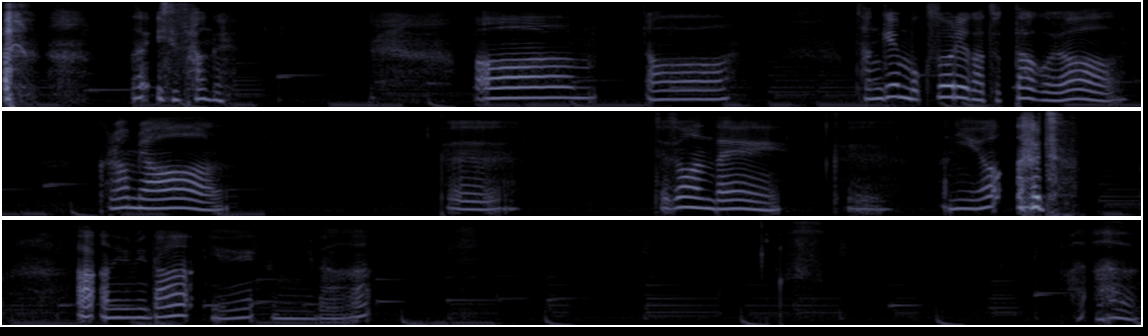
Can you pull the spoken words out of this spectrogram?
이상해. 어, 어, 잠긴 목소리가 좋다고요. 그러면 그 죄송한데 그 아니에요? 아 아닙니다. 예 아닙니다.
